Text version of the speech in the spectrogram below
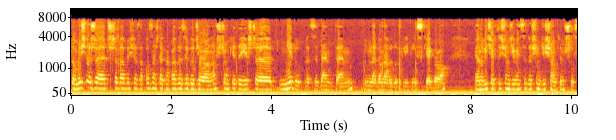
to myślę, że trzeba by się zapoznać tak naprawdę z jego działalnością, kiedy jeszcze nie był prezydentem dumnego narodu filipińskiego. Mianowicie w 1986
